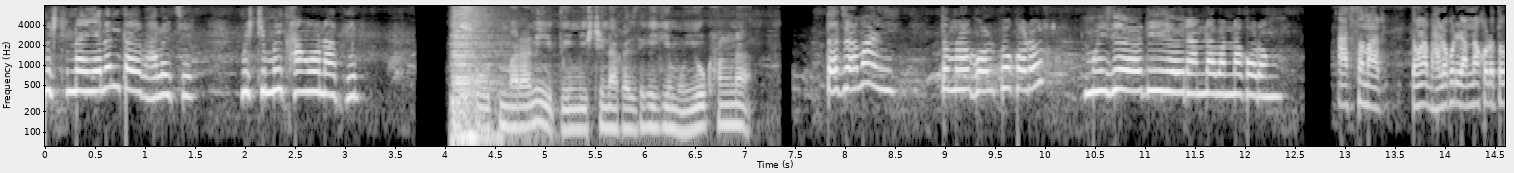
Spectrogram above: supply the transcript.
মিষ্টি নাই জানেন তাই ভালো হয়েছে। মিষ্টি মুই খাঙো না ফির। সুত মারানি তুই মিষ্টি না খাই দেখে কি মুইও খাং না। তা জামাই তোমরা গল্প করো মুই যে রান্না বান্না করং। আচ্ছা মার তোমরা ভালো করে রান্না করো তো।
